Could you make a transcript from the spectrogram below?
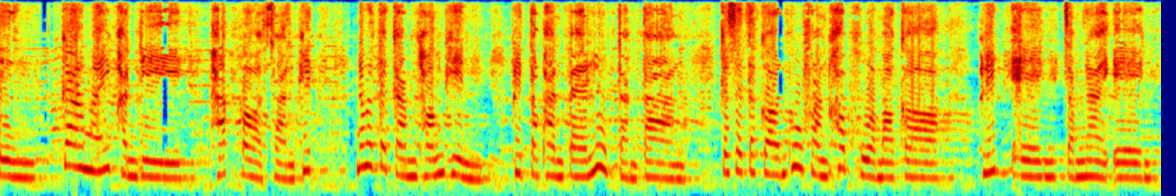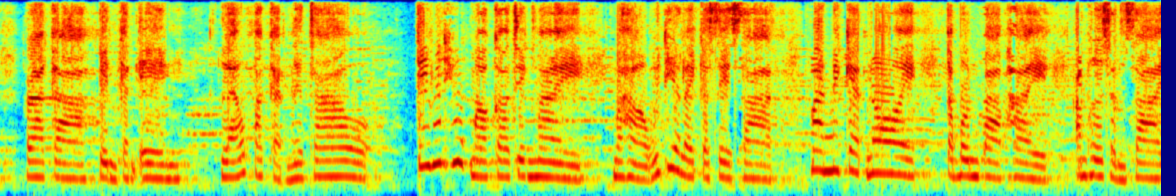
ตึง ก้าไม้พันดี พักปลอดสารพิษ นวัตกรรมท้องถิ่น ผลิตภัณฑ์แปรรูปต่างๆ เกษตรกรผู้ฟังครอบครัวมกผลิตเอง จำหน่ายเอง ราคาเป็นกันเอง แล้วประกันเนื้อเจ้า ตีวิทยุมกเจียงใหม่ มหาวิทยาลัยเกษตรศาสตร์ บ้านไม่แกดน้อย ตำบลป่าไผ่อำเภอสันทราย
